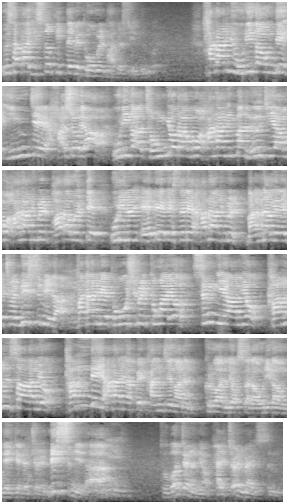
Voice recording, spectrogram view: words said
의사가 있었기 때문에 도움을 받을 수 있는 거예요. 하나님이 우리 가운데 임재하셔야 우리가 정결하고 하나님만 의지하고 하나님을 바라볼 때 우리는 에베레셀의 하나님을 만나게 될 줄 믿습니다. 하나님의 도우심을 통하여 승리하며 감사하며 담대히 하나님 앞에 간증하는 그러한 역사가 우리 가운데 있게 될 줄 믿습니다. 두 번째는요, 8절 말씀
